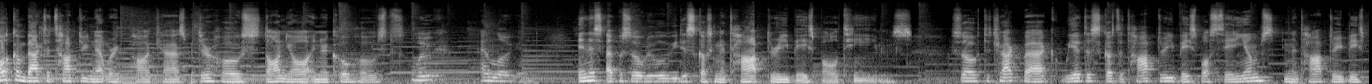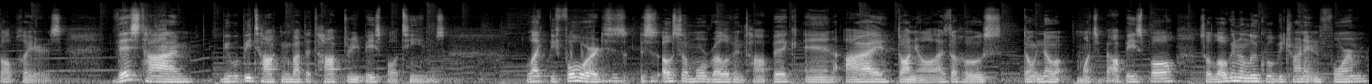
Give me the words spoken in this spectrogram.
Welcome back to Top 3 Network Podcast with your hosts, Danyal, and your co hosts, Luke and Logan. In this episode, we will be discussing the top three baseball teams. So, to track back, we have discussed the top three baseball stadiums and the top three baseball players. This time, we will be talking about the top three baseball teams. Like before, this is this is also a more relevant topic, and I, Danyal, as the host, don't know much about baseball. So Logan and Luke will be trying to inform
